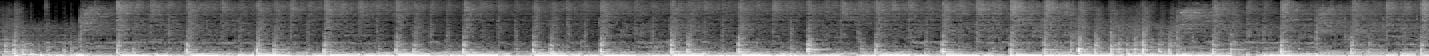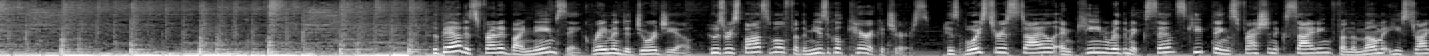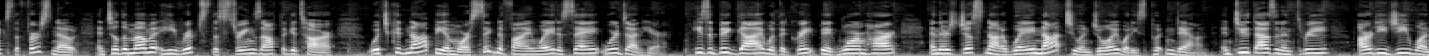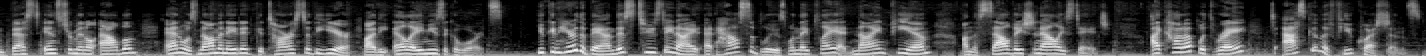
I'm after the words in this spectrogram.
Band is fronted by namesake Raymond DeGiorgio, who's responsible for the musical caricatures. His boisterous style and keen rhythmic sense keep things fresh and exciting from the moment he strikes the first note until the moment he rips the strings off the guitar, which could not be a more signifying way to say, We're done here. He's a big guy with a great big warm heart, and there's just not a way not to enjoy what he's putting down. In 2003, RDG won Best Instrumental Album and was nominated Guitarist of the Year by the LA Music Awards. You can hear the band this Tuesday night at House of Blues when they play at 9 p.m. on the Salvation Alley stage. I caught up with Ray to ask him a few questions.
